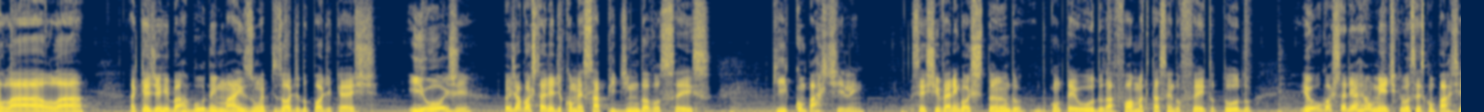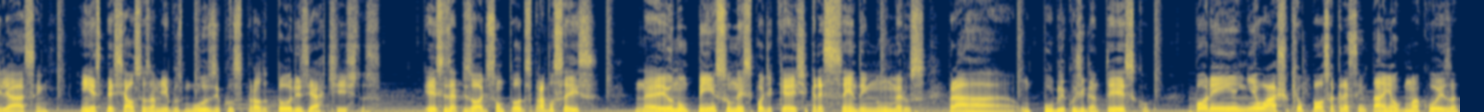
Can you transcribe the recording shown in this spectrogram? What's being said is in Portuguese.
Olá, olá. Aqui é Jerry Barbuda em mais um episódio do podcast. E hoje eu já gostaria de começar pedindo a vocês que compartilhem. Se estiverem gostando do conteúdo, da forma que está sendo feito tudo, eu gostaria realmente que vocês compartilhassem, em especial seus amigos músicos, produtores e artistas. Esses episódios são todos para vocês. Né? Eu não penso nesse podcast crescendo em números para um público gigantesco, porém eu acho que eu posso acrescentar em alguma coisa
